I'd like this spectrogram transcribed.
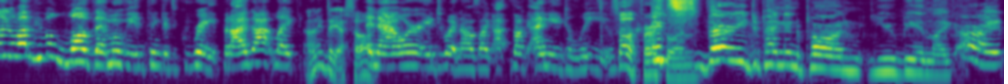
Like a lot of people love that movie and think it's great, but I got like I don't even think I saw an it. hour into it, and I was like, I, "Fuck, I need to I leave." saw the first It's one. very dependent upon you being like, all right,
